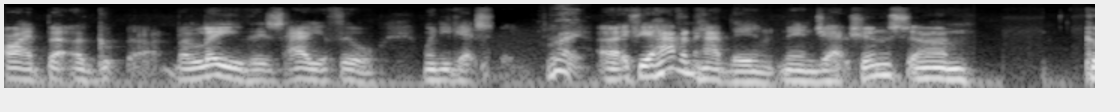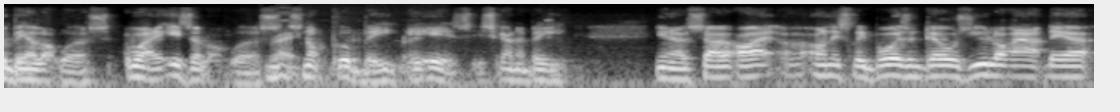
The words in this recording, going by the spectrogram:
I better believe is how you feel when you get sick. Right. Uh, if you haven't had the, the injections, um, could be a lot worse. Well, it is a lot worse. Right. It's not could be. It is. It's going to be. You know. So I honestly, boys and girls, you lot out there,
